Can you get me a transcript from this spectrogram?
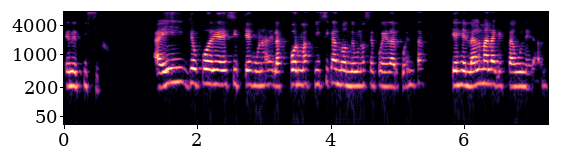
en el físico. Ahí yo podría decir que es una de las formas físicas donde uno se puede dar cuenta que es el alma la que está vulnerable.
